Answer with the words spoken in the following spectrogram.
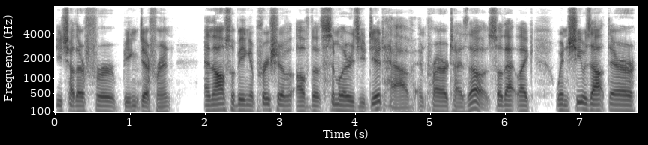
each other for being different and also being appreciative of the similarities you did have and prioritize those so that like when she was out there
